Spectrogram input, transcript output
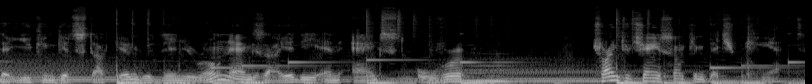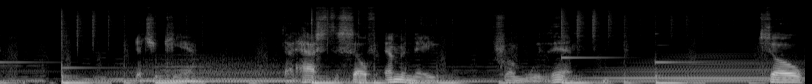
that you can get stuck in within your own anxiety and angst over trying to change something that you can't. That you can't. That has to self emanate from within. So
